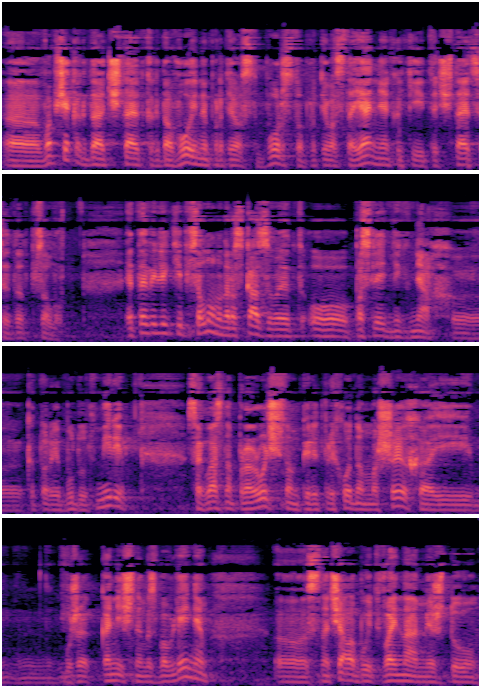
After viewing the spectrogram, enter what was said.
Э, вообще, когда читают, когда войны, противоборства, противостояния какие-то, читается этот псалом. Это великий псалом, он рассказывает о последних днях, которые будут в мире, согласно пророчествам перед приходом Машеха и уже конечным избавлением. Э, сначала будет война между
